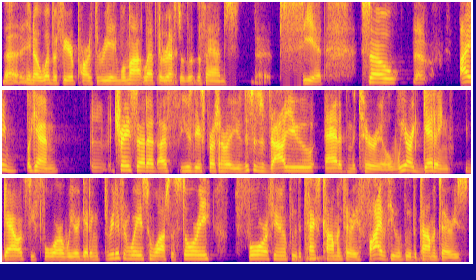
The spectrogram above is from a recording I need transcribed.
the, you know, Web of Fear Part 3 and will not let the rest of the, the fans uh, see it. So uh, I, again, uh, Trey said it. I've used the expression already. This is value added material. We are getting Galaxy 4. We are getting three different ways to watch the story. Four, if you include the text commentary. Five, if you include the commentaries.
